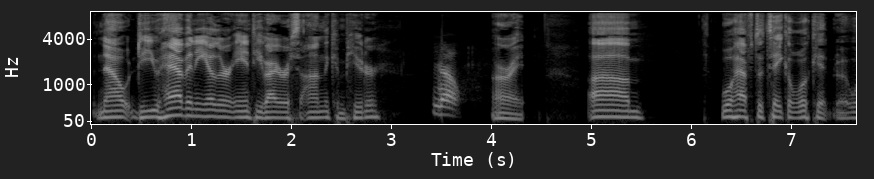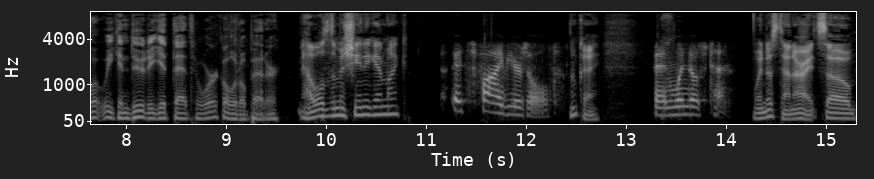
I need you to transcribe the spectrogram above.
now, do you have any other antivirus on the computer? No. All right. Um, we'll have to take a look at what we can do to get that to work a little better. How old's the machine again, Mike? It's five years old. Okay. And Windows 10. Windows 10. All right. So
